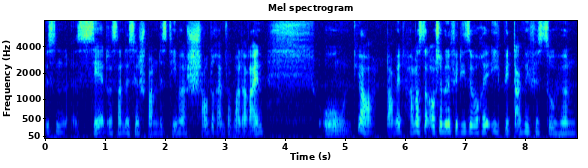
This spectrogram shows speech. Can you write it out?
ist ein sehr interessantes, sehr spannendes Thema. Schaut doch einfach mal da rein. Und ja, damit haben wir es dann auch schon wieder für diese Woche. Ich bedanke mich fürs Zuhören,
